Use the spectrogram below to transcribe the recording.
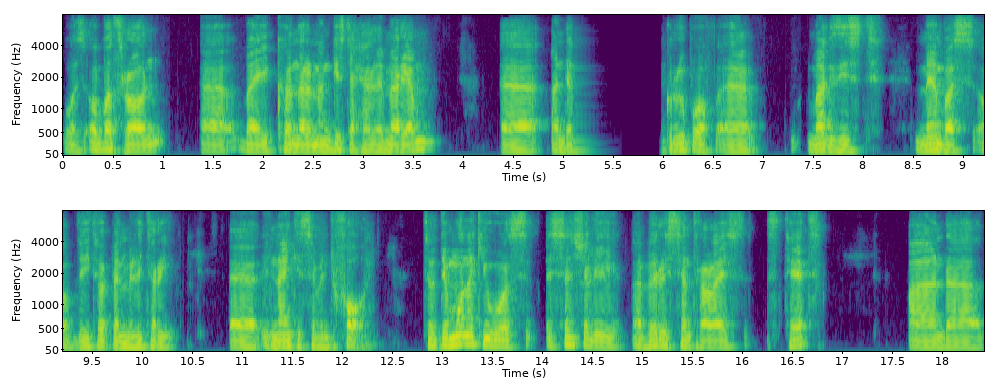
was overthrown uh, by Colonel Mengistu Haile Mariam and a group of Marxist members of the Ethiopian military in 1974. So the monarchy was essentially a very centralized state, and uh,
